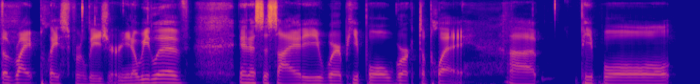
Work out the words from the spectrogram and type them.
the right place for leisure. You know, we live in a society where people work to play. Uh, people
